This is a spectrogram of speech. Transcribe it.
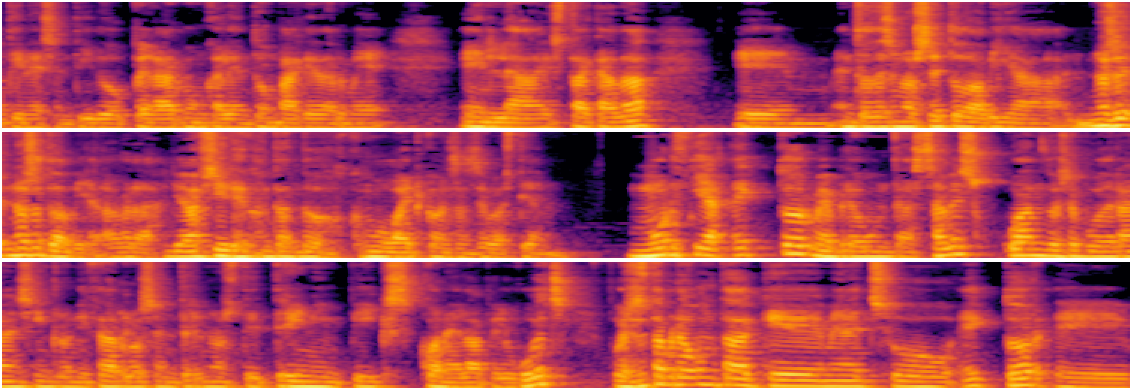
tiene sentido pegarme un calentón para quedarme en la estacada. Eh, entonces no sé todavía, no sé, no sé todavía, la verdad, ya os iré contando cómo va a ir con San Sebastián. Murcia Héctor me pregunta, ¿sabes cuándo se podrán sincronizar los entrenos de Training Peaks con el Apple Watch? Pues esta pregunta que me ha hecho Héctor, eh,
